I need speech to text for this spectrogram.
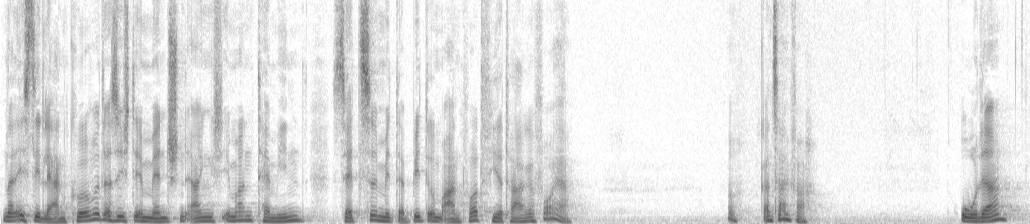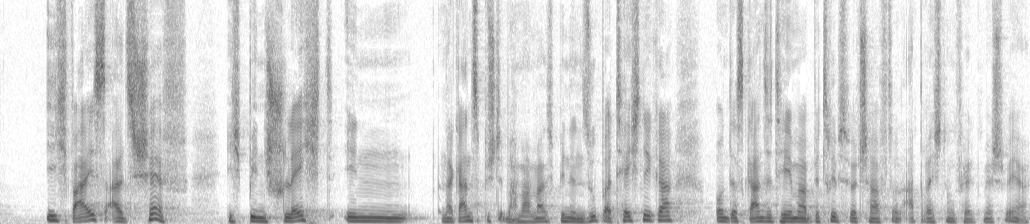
Und dann ist die Lernkurve, dass ich dem Menschen eigentlich immer einen Termin setze mit der Bitte um Antwort vier Tage vorher. Oh, ganz einfach. Oder ich weiß als Chef, ich bin schlecht in einer ganz bestimmten, ich bin ein super Techniker und das ganze Thema Betriebswirtschaft und Abrechnung fällt mir schwer.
